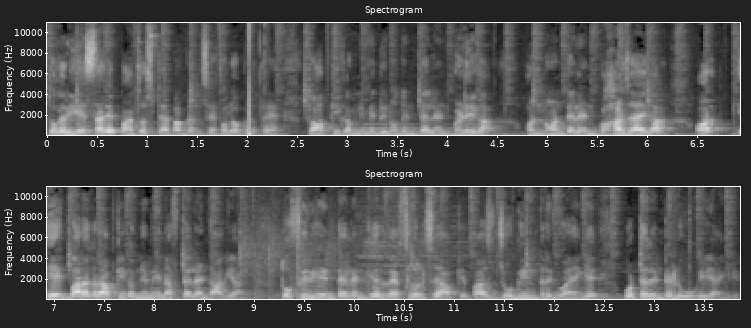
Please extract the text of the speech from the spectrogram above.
तो अगर ये सारे पाँचों स्टेप आप ढंग से फॉलो करते हैं तो आपकी कंपनी में दिनों दिन टैलेंट बढ़ेगा और नॉन टैलेंट बाहर जाएगा और एक बार अगर आपकी कंपनी में इनफ टैलेंट आ गया तो फिर ये इन टैलेंट के रेफरल से आपके पास जो भी इंटरव्यू आएँगे, वो टैलेंटेड लोगों के ही आएँगे।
